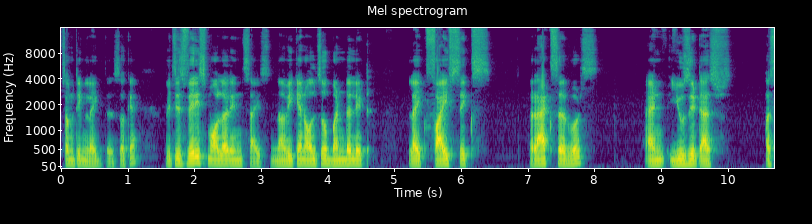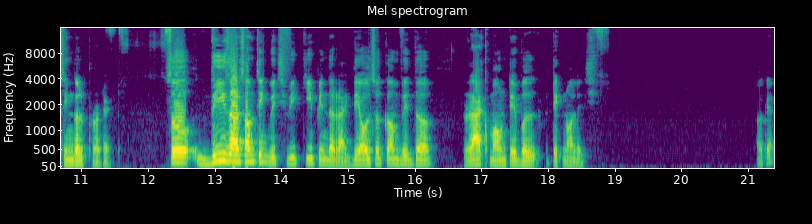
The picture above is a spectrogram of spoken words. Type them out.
Something like this, okay, which is very smaller in size. Now we can also bundle it like five, six rack servers and use it as a single product. So these are something which we keep in the rack. They also come with the rack mountable technology. Okay.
